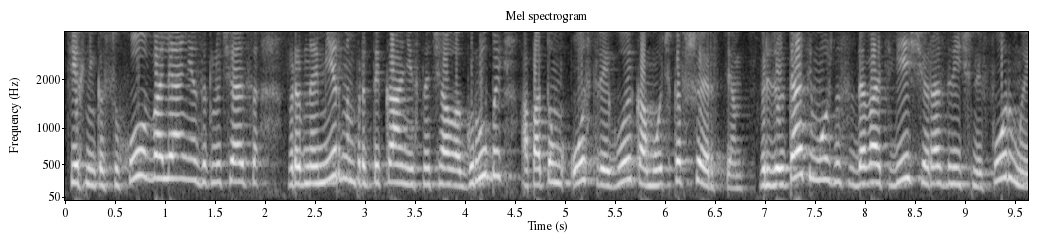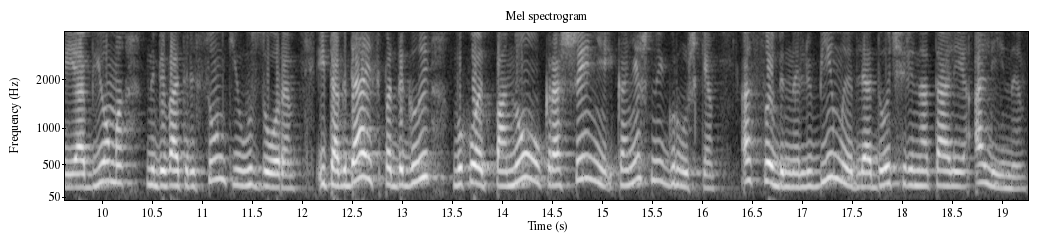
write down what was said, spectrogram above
Техника сухого валяния заключается в равномерном протыкании сначала грубой, а потом острой иглой комочков шерсти. В результате можно создавать вещи различной формы и объема, набивать рисунки и узоры. И тогда из-под иглы выходят панно, украшения и, конечно, игрушки, особенно любимые для дочери Натальи Алины.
